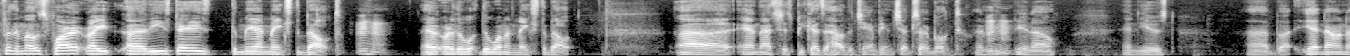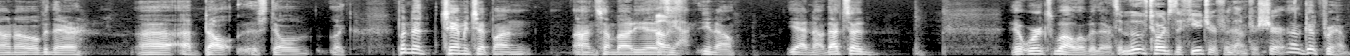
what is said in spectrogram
for the most part, right uh, these days, the man makes the belt, uh, or the the woman makes the belt, uh, and that's just because of how the championships are booked and you know, and used. Uh, but yeah, no, no, no. Over there, uh, a belt is still like putting a championship on on somebody is, Oh, is, you know, yeah, no, that's a. It works well over there. It's a move towards the future for them for sure. Oh, good for him.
